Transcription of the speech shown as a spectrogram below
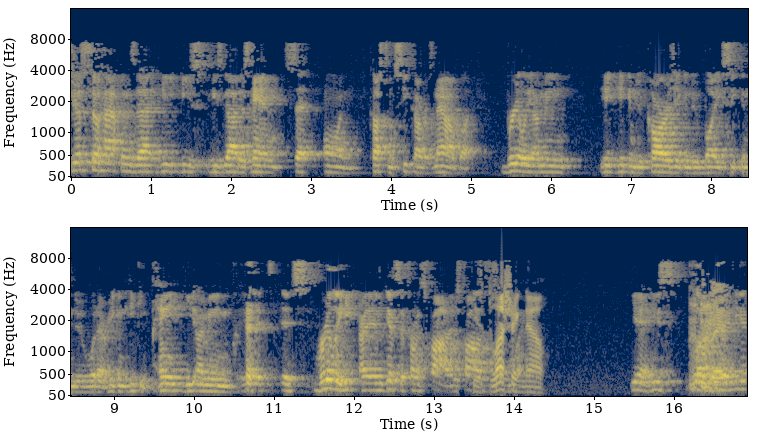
just so happens that he, he's he's got his hand set on custom seat covers now, but really, I mean, he, he can do cars, he can do bikes, he can do whatever. He can he can paint. He, I mean, it's, it's really he, I mean, he gets it from his father. His father. He's blushing now. Yeah, he's A little bit. He,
